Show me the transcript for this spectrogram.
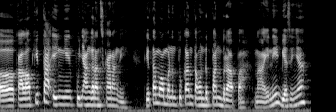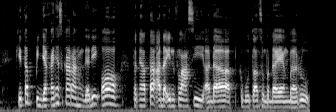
uh, kalau kita ingin punya anggaran sekarang nih, kita mau menentukan tahun depan berapa. Nah ini biasanya kita pijakannya sekarang. Jadi oh ternyata ada inflasi, ada kebutuhan sumber daya yang baru,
